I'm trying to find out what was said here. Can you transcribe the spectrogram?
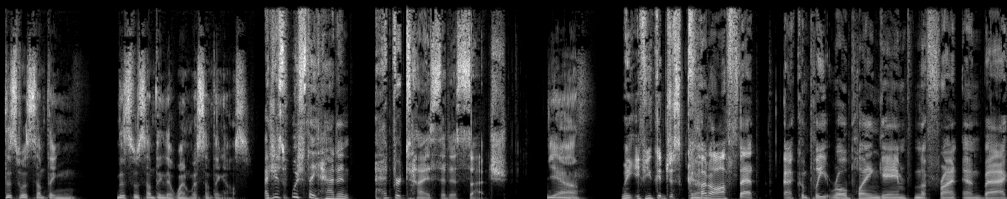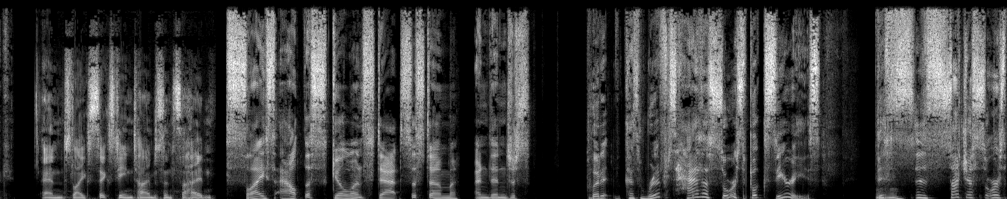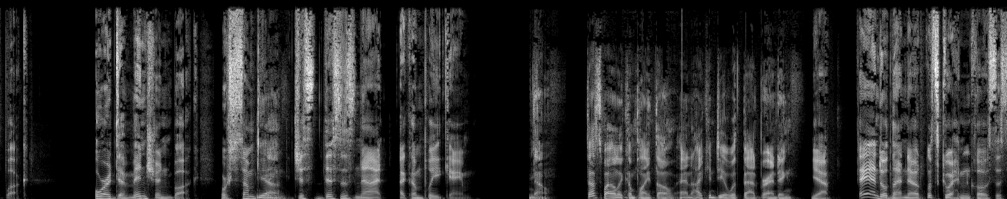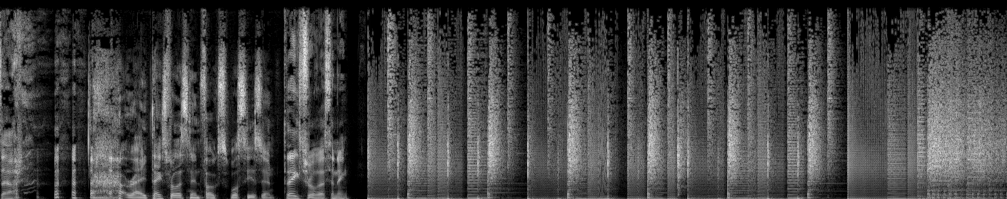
this was something this was something that went with something else. I just wish they hadn't advertised it as such Yeah. wait if you could just cut Yeah. off that uh, complete role-playing game from the front and back And like 16 times inside. slice out the skill and stat system and then just put it because Rifts has a source book series. This Mm-hmm. is such a source book or a dimension book or something. Yeah. Just this is not a complete game. No. That's my only complaint though, and I can deal with bad branding. Yeah. And on that note, let's go ahead and close this out. All right. Thanks for listening, folks. We'll see you soon. Thanks for listening.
